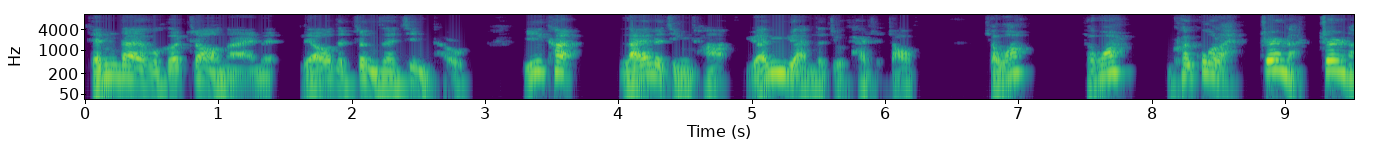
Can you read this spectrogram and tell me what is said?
田大夫和赵奶奶聊得正在尽头，一看来了警察，远远的就开始招呼：“小王，小王，你快过来，这儿呢，这儿呢。”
